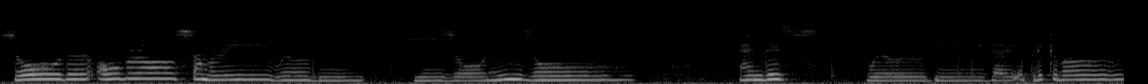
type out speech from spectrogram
so the overall summary will be hizo nizo and this will be very applicable.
